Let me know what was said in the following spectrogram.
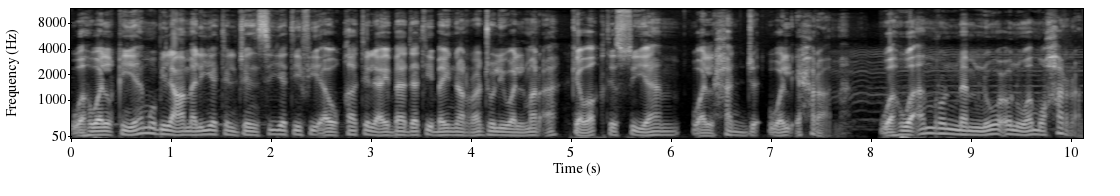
وهو القيام بالعملية الجنسية في أوقات العبادة بين الرجل والمرأة كوقت الصيام والحج والإحرام. وهو أمر ممنوع ومحرم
